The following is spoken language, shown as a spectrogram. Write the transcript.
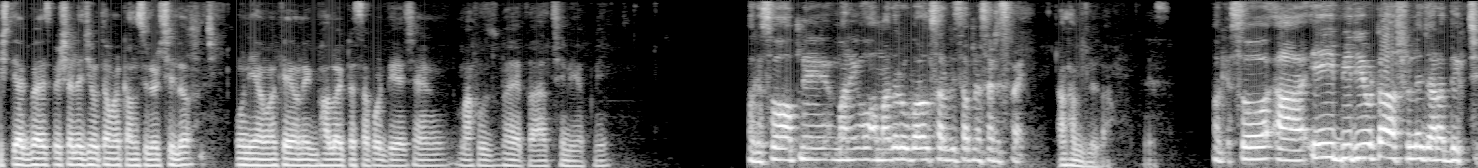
ইশতিয়াক ভাইয়া স্পেশালি যেহেতু আমার কাউন্সিলর ছিল উনি আমাকে অনেক ভালো একটা সাপোর্ট দিয়েছেন। মাহফুজ ভাইয়া তো আছেনই আপনি। ওকে সো আপনি মানে আমাদের ওভারঅল সার্ভিস আপনি স্যাটিসফাইড আলহামদুলিল্লাহ. ওকে সো এই ভিডিওটা আসলে যারা দেখছে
